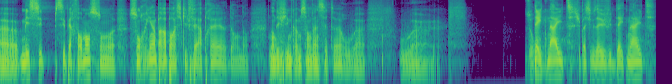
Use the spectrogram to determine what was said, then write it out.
euh, mais ses, ses performances sont, sont rien par rapport à ce qu'il fait après dans, dans, dans des films comme 127 heures ou, ou Date Night. Je ne sais pas si vous avez vu Date Night.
